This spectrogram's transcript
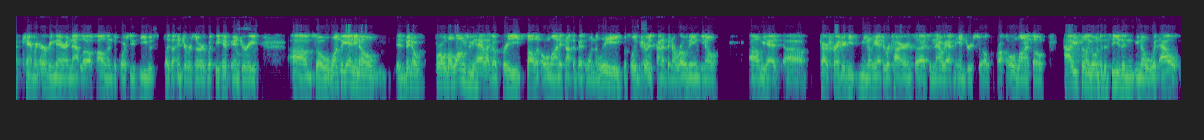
Cameron Erving there and not La'el Collins. Of course, he, he was placed on injured reserve with the hip injury. Um, so once again, you know, it's been a for the longest we had like a pretty solid O line, if not the best one in the league. But slowly but surely, it's kind of been eroding. You know, um, we had uh, Travis Frederick. He, you know, he had to retire and such, and now we have injuries across the O line. So, how are you feeling going to the season? You know, without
